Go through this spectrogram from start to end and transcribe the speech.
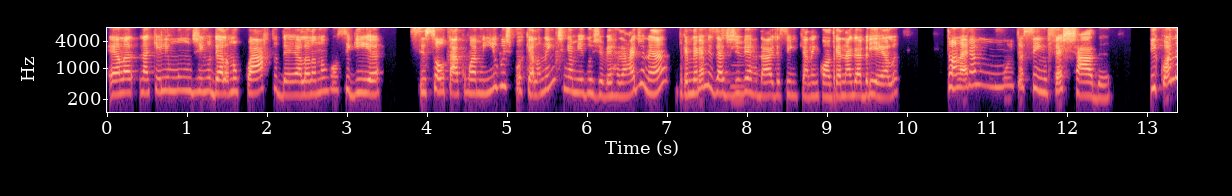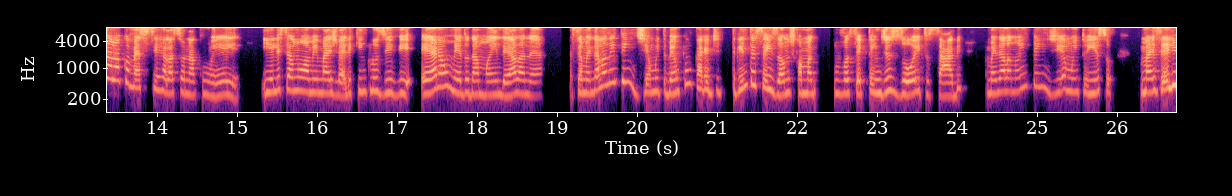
ela naquele mundinho dela, no quarto dela, ela não conseguia se soltar com amigos, porque ela nem tinha amigos de verdade, né? A primeira amizade Sim. de verdade assim que ela encontra é na Gabriela. Então ela era muito assim fechada. E quando ela começa a se relacionar com ele, e ele sendo um homem mais velho, que inclusive era o medo da mãe dela, né? Assim, a mãe dela não entendia muito bem o que um cara de 36 anos, como você que tem 18, sabe? A mãe dela não entendia muito isso, mas ele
